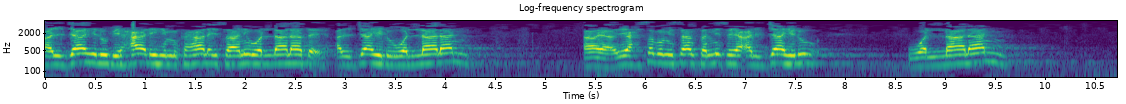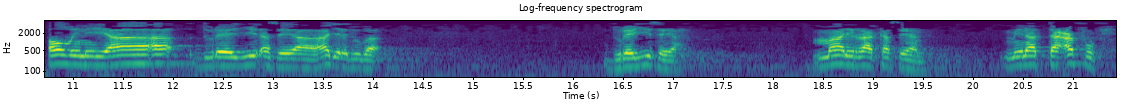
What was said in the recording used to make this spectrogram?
الجاهل بحالهم كحال إساني واللالا الجاهل واللالان آية. يحسب مسان سنسي الجاهل واللالان أغنياء دريي أسيا. أجل دوبا. دريي سيا. مال الراكسيان من التعفف.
